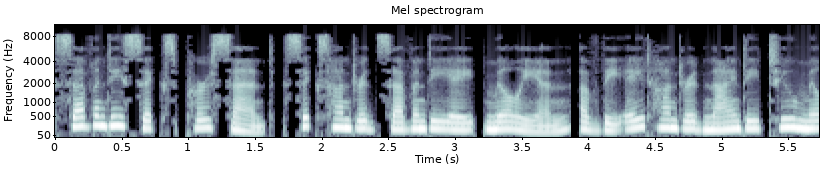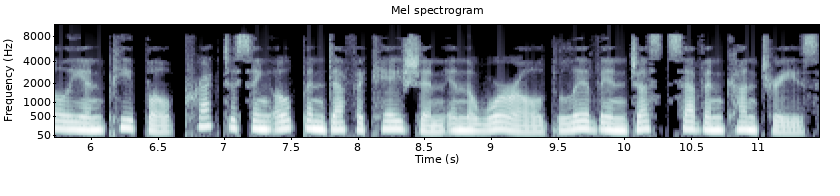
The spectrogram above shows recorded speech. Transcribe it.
76% 678 million of the 892 million people practicing open defecation in the world live in just seven countries.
